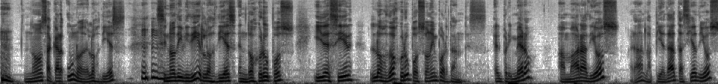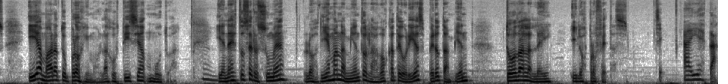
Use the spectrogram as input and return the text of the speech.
no sacar uno de los diez, sino dividir los diez en dos grupos y decir los dos grupos son importantes. El primero, amar a Dios, ¿verdad? la piedad hacia Dios, y amar a tu prójimo, la justicia mutua. Mm. Y en esto se resume los diez mandamientos, las dos categorías, pero también toda la ley y los profetas. Ahí está.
